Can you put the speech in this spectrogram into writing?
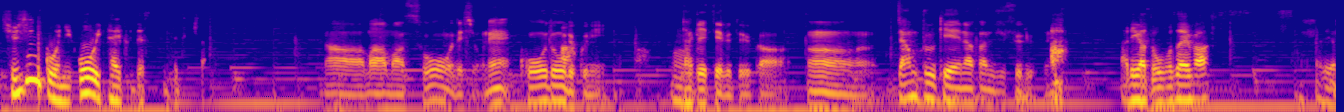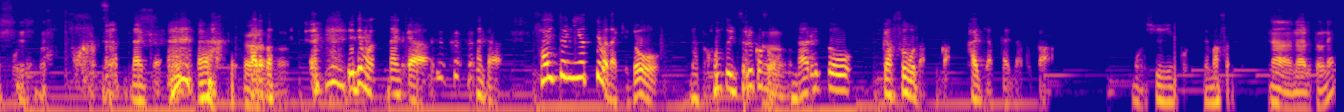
主人公に多いタイプですって出てきた。ああ、まあまあ、そうでしょうね。行動力にうん長けてるというか、うん、ジャンプ系な感じするよね。あありがとうございます。ありがとうございます。なんか、あ腹立つえ、でもなんか、なんか、サイトによってはだけど、なんか本当にそれこそ、うんナルトがそうだとか書いてあったりだとか、もう主人公ですね、まさに。ああ、なるとね。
